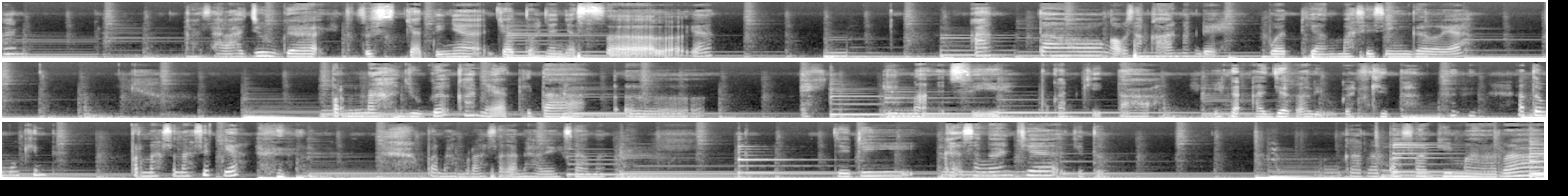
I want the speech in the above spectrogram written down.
Kan salah juga gitu. terus jatinya jatuhnya nyesel ya. Atau nggak usah ke anak deh buat yang masih single ya. Pernah juga kan ya kita uh, eh Ina sih bukan kita. Ina aja kali bukan kita. Atau mungkin pernah senasib ya. Pernah merasakan hal yang sama. Jadi gak sengaja gitu karena pas lagi marah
